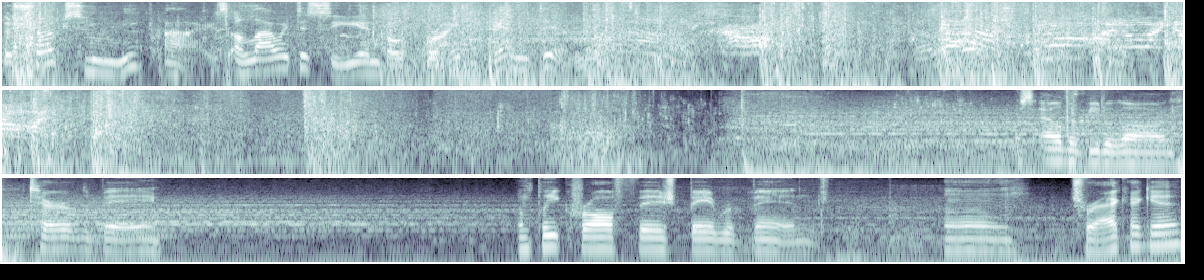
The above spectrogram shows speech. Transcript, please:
The shark's unique eyes allow it to see in both bright and dim. What's Beetle log? Terror of the Bay. Complete crawfish bay revenge. Um, track, I guess.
